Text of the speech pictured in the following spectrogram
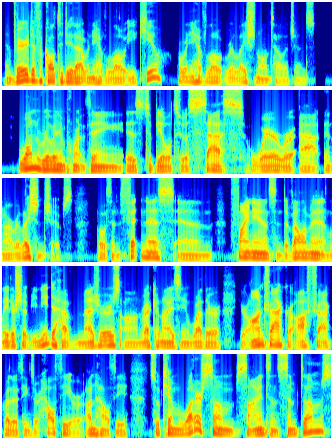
And very difficult to do that when you have low EQ or when you have low relational intelligence. One really important thing is to be able to assess where we're at in our relationships both in fitness and finance and development and leadership, you need to have measures on recognizing whether you're on track or off track, whether things are healthy or unhealthy. So, Kim, what are some signs and symptoms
